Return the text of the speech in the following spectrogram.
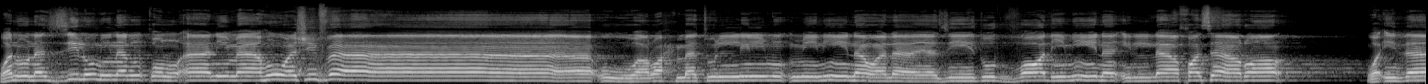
وننزل من القرآن ما هو شفاء ورحمة للمؤمنين ولا يزيد الظالمين إلا خسارا. وإذا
